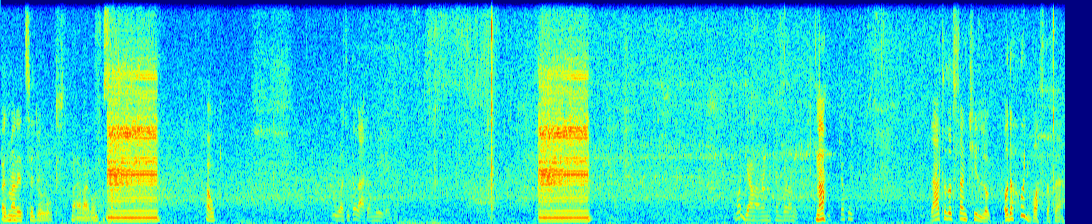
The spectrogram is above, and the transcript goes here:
Adj már egy ollót, elvágom faszom. Au. Ú, hát itt találtam még egyet. Mondjál már meg nekem valamit. Na, Csak úgy... Látod ott fent csillog? Oda hogy baszta fel?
